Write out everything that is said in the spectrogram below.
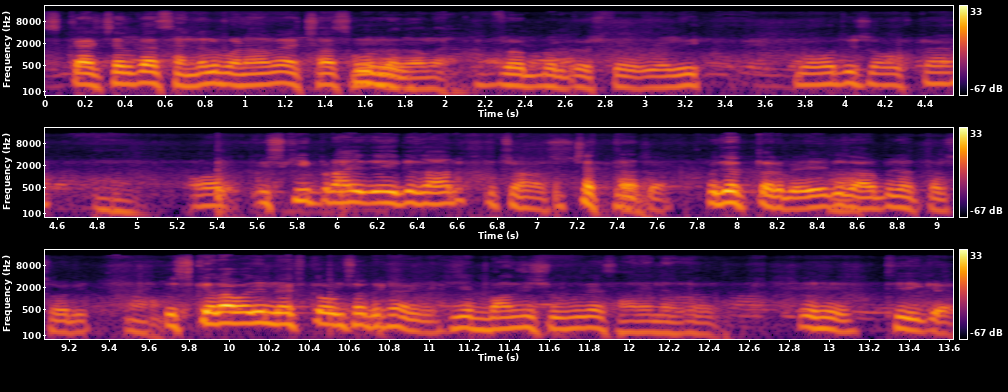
स्केचर का सैंडल बना हुआ है अच्छा सोल लगा हुआ है। ज़बरदस्त हो गया जी। बहुत ही सॉफ्ट है। और इसकी प्राइस एक हज़ार पचास। पचहत्तर। पचहत्तर रुपये एक हज़ार पचहत्तर सॉरी इसके अलावा जी नेक्स्ट कौन सा दिखाएँगे? ये बांदी शूज़ है सारे लगे हुए। हम्म, ठीक है।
